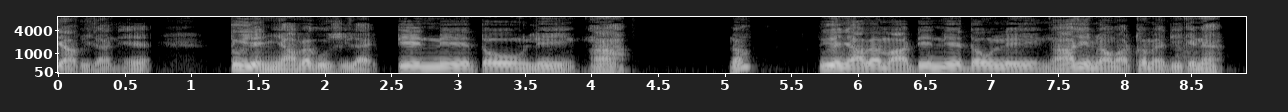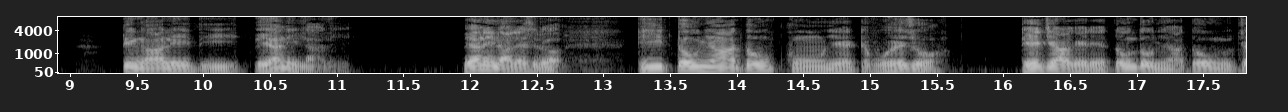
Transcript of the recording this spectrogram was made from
ကြပြီးတာ ਨੇ သူ့ရဲ့ညာဘက်ကိုရှိလိုက်1 2 3 4 5နော်သူ့ရဲ့ညာဘက်မှာ1 2 3 4 5ချိန်မြောက်မှာထွက်မဲ့ဒီကနန်း1 5 4ဒီဘယ်ကနေလာလဲဘယ်ကနေလာလဲဆိုတော့ဒီတုံညာသုံးခွန်ရဲ့တပွဲကျော်ဒဲကြခဲ့တဲ့3 3ညာ3လို့ကြ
